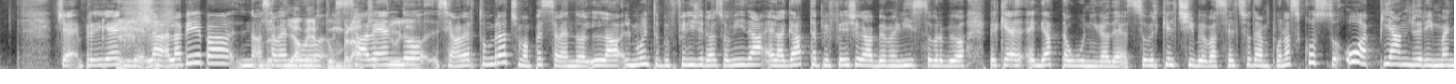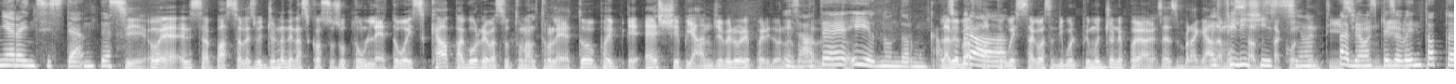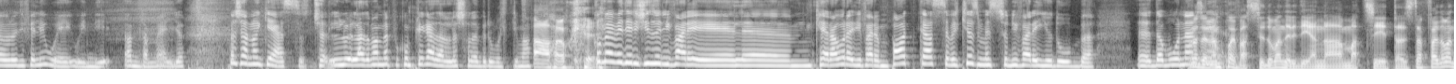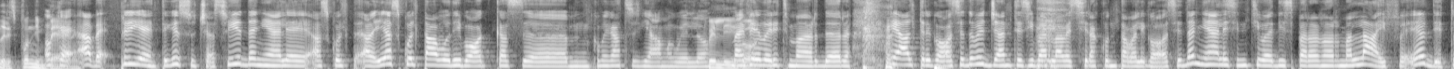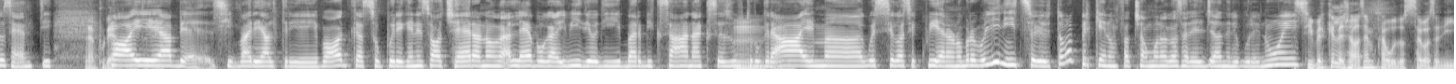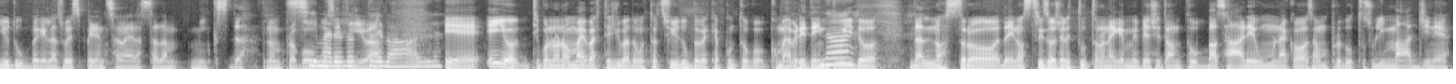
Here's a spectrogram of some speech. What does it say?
Cioè, praticamente la, la Pepa no, sta ha avendo, aperto un braccio, avendo si è aperto un braccio, ma poi sta avendo la- il momento più felice della sua vita. È la gatta più felice che abbia mai visto, proprio perché è, è gatta unica adesso. Perché il cibo passa il suo tempo nascosto o a piangere in maniera insistente. Sì, sta- passa le sue giornate nascosto sotto un letto, poi scappa, corre, va sotto un altro letto, poi eh, esce, piange per ore e poi ritorna Esatto, e io non dormo un cazzo. La Pepa però ha fatto questa cosa tipo il primo giorno e poi si è sbragata, è mo sta, sta contentissima. Poi abbiamo speso giro. 28 euro di Feliway, quindi quindi andrà meglio. Poi ci hanno chiesto, cioè, la domanda più complicata l'ho lasciata per ultima. Ah, ok. Come avete deciso di fare, le- che era ora di fare un podcast? Perché ho smesso di fare YouTube. Eh, dopo un Però anno... se non puoi fare queste domande devi andare a mazzetta. Se sta a fare domande rispondi Ok, bene. vabbè, praticamente che è successo? Io e Daniele ascolt- allora, io ascoltavo dei podcast, ehm, come cazzo si chiama quello? Quelli My co- Favorite Murder e altre cose dove gente si parlava e si raccontava le cose. Daniele sentiva di Paranormal Life e ha detto, senti, Eh, poi abbia- sì, vari altri podcast oppure che ne so, c'erano all'epoca i video di Barbie Xanax sul Mm. True Crime, queste cose qui erano proprio gli inizi. Io ho detto, ma perché non facciamo una cosa del genere pure noi? Sì, perché lei aveva sempre avuto questa cosa di YouTube che la sua esperienza non era stata mixed, non proprio Sì, positiva. E, e io tipo non ho mai partecipato molto al su YouTube perché appunto co- come avrete No. intuito dal nostro- dai nostri social e tutto non è che mi piace tanto basare una cosa, un prodotto sull'immagine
